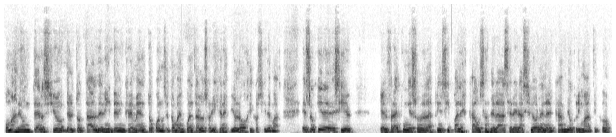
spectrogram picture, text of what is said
o más de un tercio del total del, incremento cuando se toma en cuenta los orígenes biológicos y demás. Eso quiere decir que el fracking es una de las principales causas de la aceleración en el cambio climático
